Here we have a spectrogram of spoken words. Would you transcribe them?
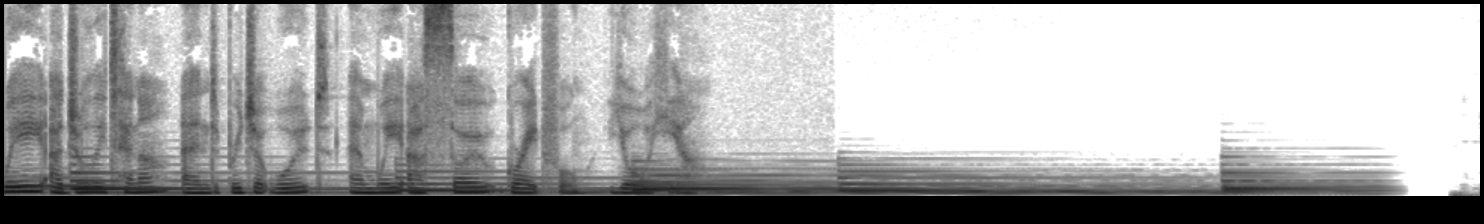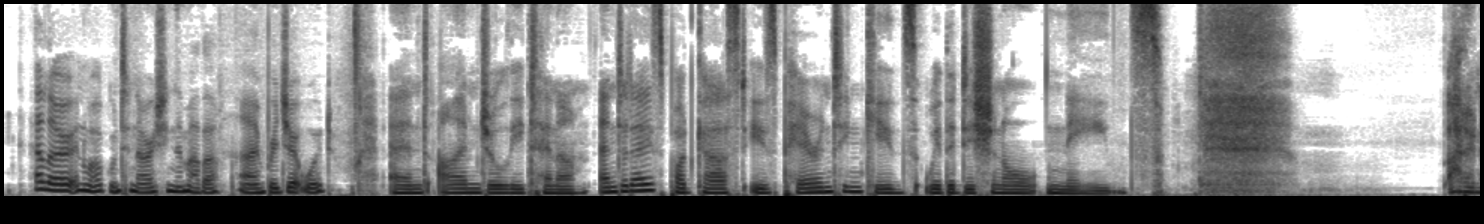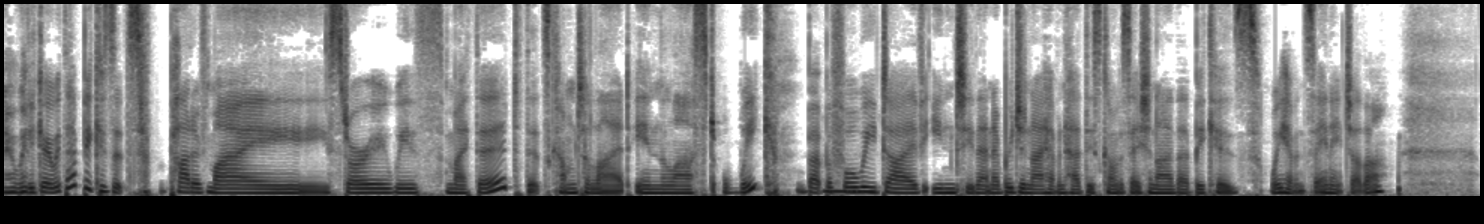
We are Julie Tenner and Bridget Wood, and we are so grateful you're here. Hello and welcome to Nourishing the Mother. I'm Bridget Wood. And I'm Julie Tenner. And today's podcast is Parenting Kids with Additional Needs. I don't know where to go with that because it's part of my story with my third that's come to light in the last week. But before we mm. dive into that, now Bridget and I haven't had this conversation either because we haven't seen each other.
